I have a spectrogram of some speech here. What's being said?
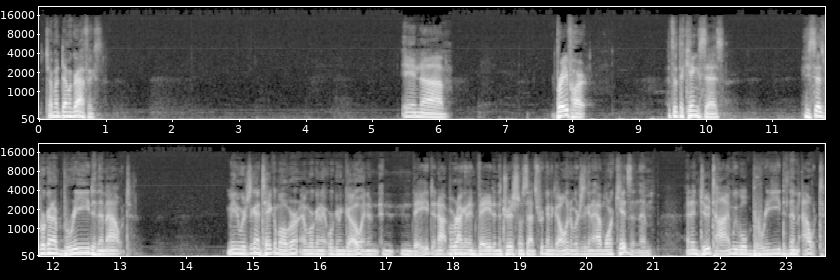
He's talking about demographics. in uh, Braveheart. That's what the king says. He says we're going to breed them out. Meaning we're just going to take them over and we're going to we're going to go and, and invade. And not, we're not going to invade in the traditional sense. We're going to go in and we're just going to have more kids in them. And in due time, we will breed them out.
